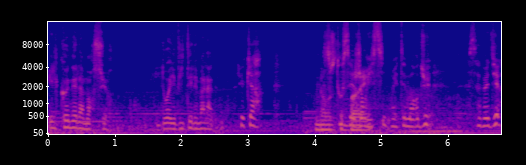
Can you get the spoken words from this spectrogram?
Il connaît la morsure. Il doit éviter les malades. Lucas, Knows si tous ces gens ici ont été mordus, ça veut dire...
